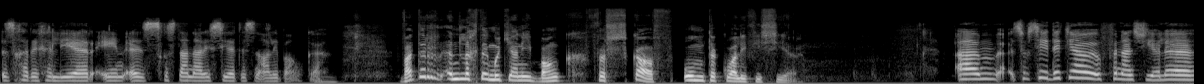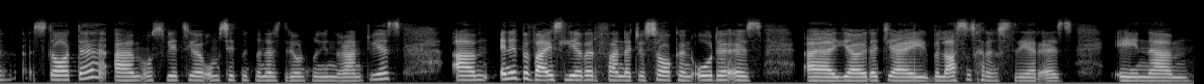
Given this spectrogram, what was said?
is gereguleer en is gestandaardiseer tussen al die banke. Watter inligting moet jy aan die bank verskaf om te kwalifiseer Ehm um, so sê dit jou finansiële state. Ehm um, ons weet jou omset moet minder as 300 miljoen rand wees. Ehm um, en dit bewys lewer van dat jou saak in orde is, uh jou dat jy belastinggeregistreer is en ehm um,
